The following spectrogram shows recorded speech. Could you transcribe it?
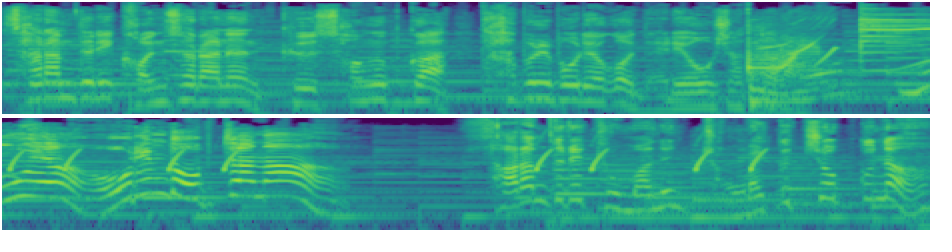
사람들이 건설하는 그 성읍과 탑을 보려고 내려오셨더라. 뭐야, 어림도 없잖아. 사람들의 교만은 정말 끝이 없구나.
